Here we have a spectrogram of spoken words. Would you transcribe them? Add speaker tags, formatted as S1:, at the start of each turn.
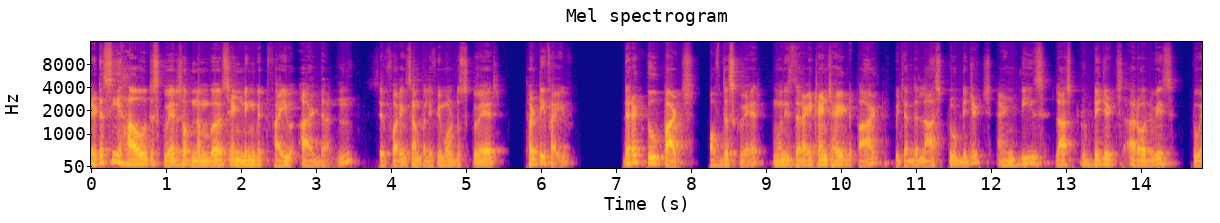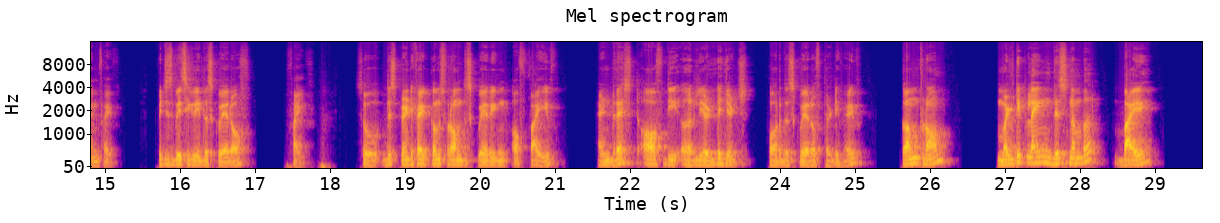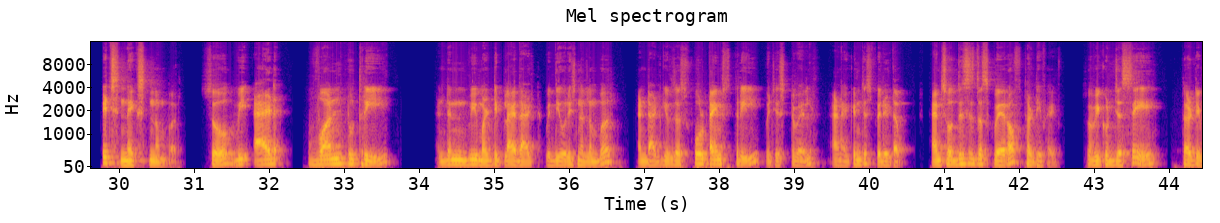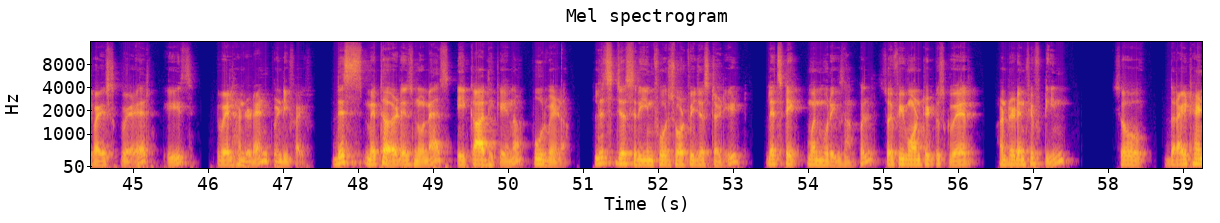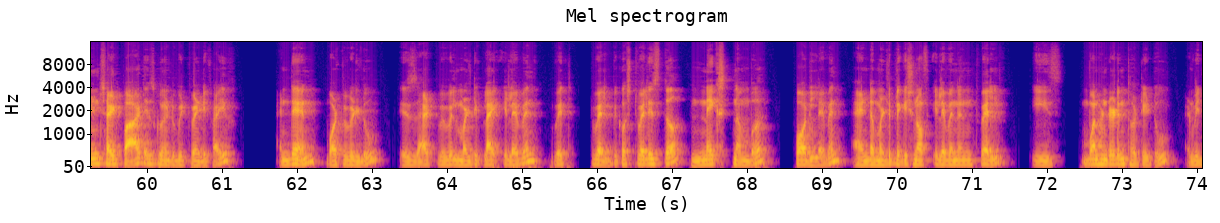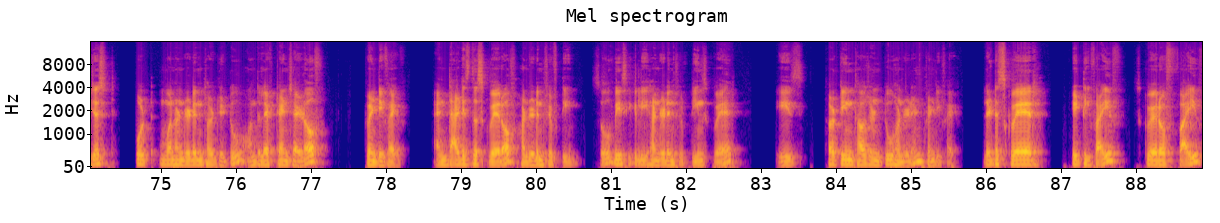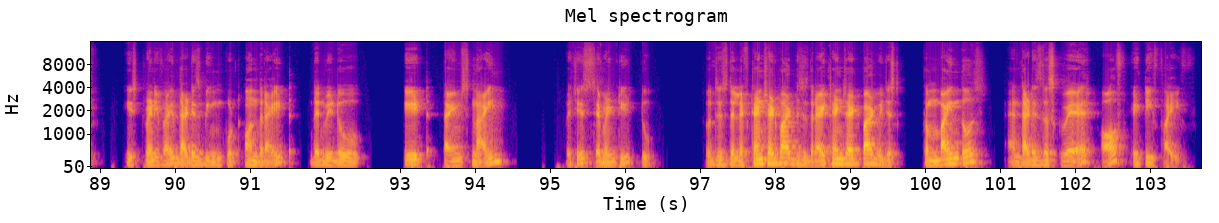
S1: Let us see how the squares of numbers ending with 5 are done. So for example, if we want to square 35, there are two parts of the square. One is the right hand side part, which are the last two digits and these last two digits are always 2 and 5, which is basically the square of 5. So this 25 comes from the squaring of 5 and rest of the earlier digits for the square of 35 come from multiplying this number by its next number. So we add 1 to 3 and then we multiply that with the original number and that gives us 4 times 3 which is 12 and I can just fill it up. And so this is the square of 35. So we could just say 35 square is 1225. This method is known as Ekadhikena Purvena. Let's just reinforce what we just studied. Let's take one more example. So if we wanted to square 115, so the right hand side part is going to be 25 and then what we will do is that we will multiply 11 with 12 because 12 is the next number for 11 and the multiplication of 11 and 12 is 132 and we just put 132 on the left hand side of 25 and that is the square of 115 so basically 115 square is 13225 let us square 85 square of 5 is 25 that is being put on the right. Then we do 8 times 9 which is 72 so this is the left hand side part this is the right hand side part. We just combine those and that is the square of 85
